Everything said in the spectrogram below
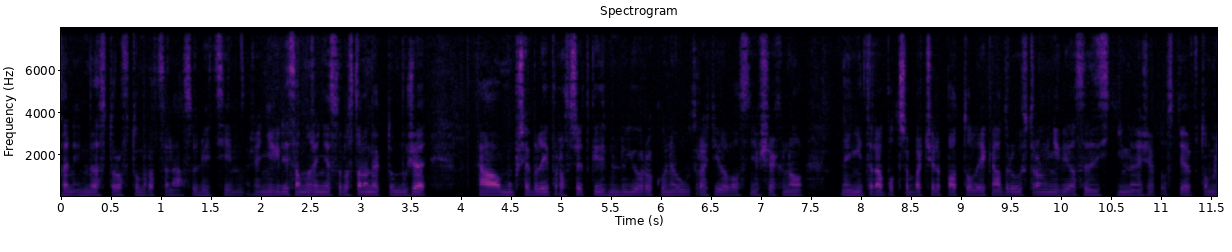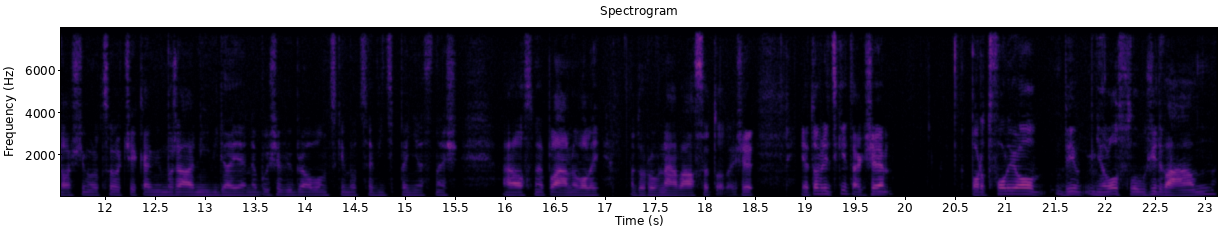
ten investor v tom roce následujícím. Že někdy samozřejmě se dostaneme k tomu, že mu přebyly prostředky z minulého roku, neutratil vlastně všechno, není teda potřeba čerpat tolik. Na druhou stranu někdy zase zjistíme, že prostě v tom dalším roce ho čekají mimořádný výdaje, nebo že vybral v loňském roce víc peněz, než jsme plánovali a dorovnává se to. Takže je to vždycky tak, že portfolio by mělo sloužit vám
